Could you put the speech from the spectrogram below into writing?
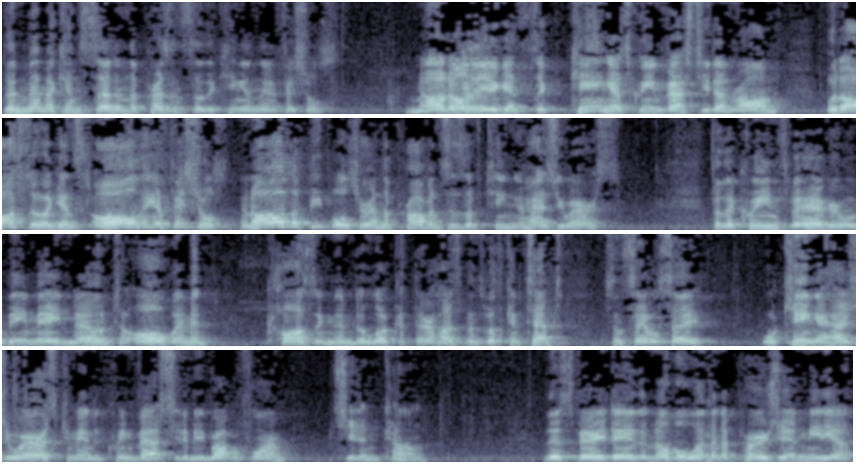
Then Memucan said in the presence of the king and the officials, Not only against the king has Queen Vashti done wrong, but also against all the officials and all the peoples who are in the provinces of King Ahasuerus. For the queen's behavior will be made known to all women causing them to look at their husbands with contempt, since they will say, Well, King Ahasuerus commanded Queen Vashti to be brought before him. She didn't come. This very day, the noble women of Persia and Media,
